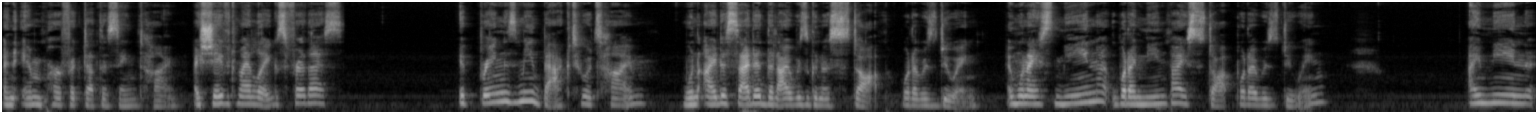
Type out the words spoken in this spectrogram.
and imperfect at the same time. I shaved my legs for this. It brings me back to a time when I decided that I was going to stop what I was doing. And when I mean what I mean by stop what I was doing, I mean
